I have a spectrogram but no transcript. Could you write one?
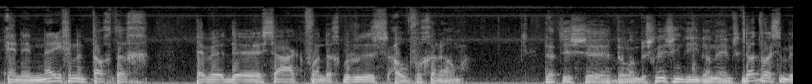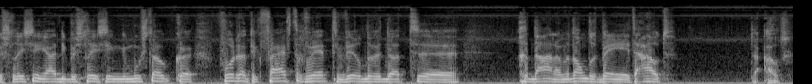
En in 89 hebben we de zaak van de gebroeders overgenomen. Dat is eh, wel een beslissing die je dan neemt. Dat was een beslissing. Ja, die beslissing die moest ook, eh, voordat ik 50 werd, wilden we dat gedaan hebben. Want anders ben je te oud. Te oud.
